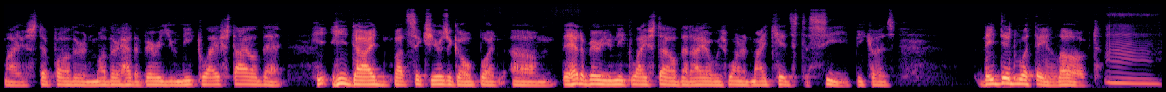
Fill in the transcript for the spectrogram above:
my stepfather and mother had a very unique lifestyle that. He, he died about six years ago, but um, they had a very unique lifestyle that I always wanted my kids to see because they did what they loved Mm.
